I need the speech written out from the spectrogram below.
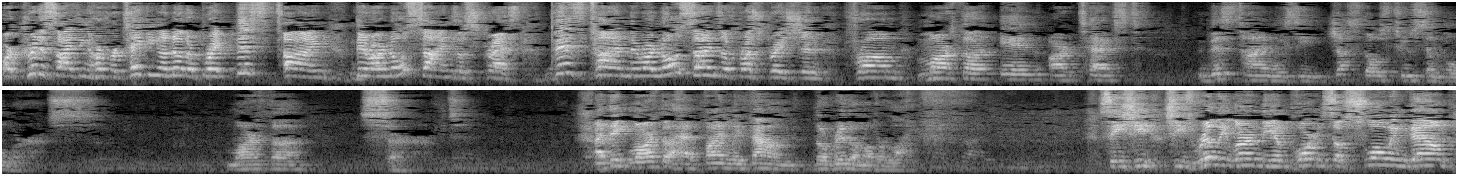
or criticizing her for taking another break. This time there are no signs of stress. This time there are no signs of frustration from Martha in our text. This time we see just those two simple words Martha served. I think Martha had finally found the rhythm of her life. See, she, she's really learned the importance of slowing down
